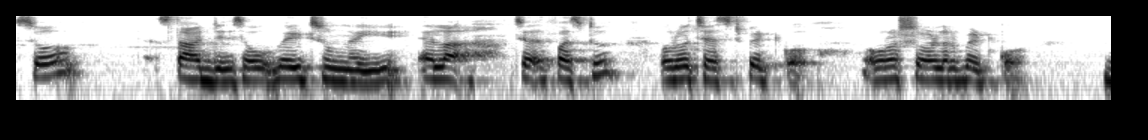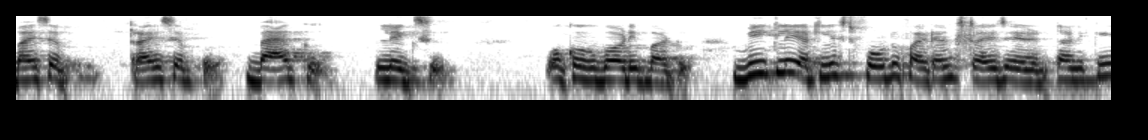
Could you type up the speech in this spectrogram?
సో స్టార్ట్ చేసావు. వెయిట్స్ ఉన్నాయి. ఎలా? ఫస్ట్ ఒకరోజు చెస్ట్ పెట్టుకో. ఒకరోజు షోల్డర్ పెట్టుకో. బైసెప్ ట్రైసెప్ బ్యాక్ లెగ్స్ ఒక్కొక్క body part weekly at least four to five times try చేయడానికి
